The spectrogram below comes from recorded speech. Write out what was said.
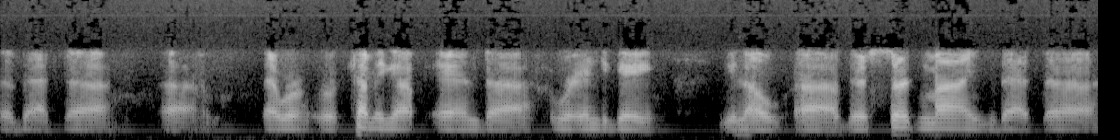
uh, that uh, uh, that were, were coming up and uh, were in the game. You know, uh, there's certain minds that uh,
